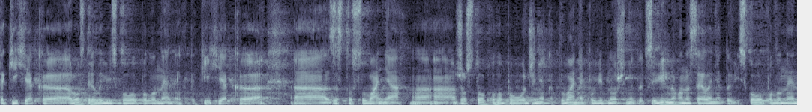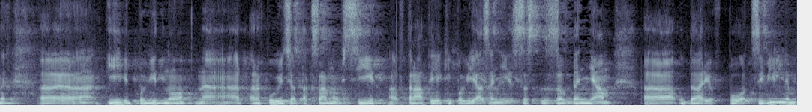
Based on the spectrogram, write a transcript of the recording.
таких як е, розстріли військовополонених, таких як е, е, застосування е, жорстокого поводження, катування по відношенню до цивільного населення, до військовополонених, Е, і відповідно е, рахуються так само всі е, втрати, які пов'язані з завданням е, ударів по цивільним.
